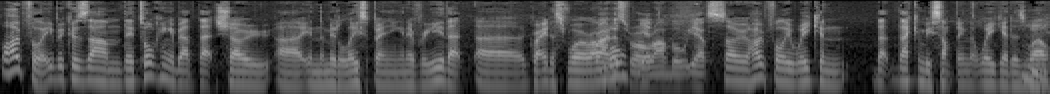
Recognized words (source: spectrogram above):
Well, hopefully, because um, they're talking about that show uh, in the Middle East being in every year, that uh, Greatest Royal Rumble. Greatest Royal Yep. Rumble. Yep. So hopefully we can that that can be something that we get as well.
